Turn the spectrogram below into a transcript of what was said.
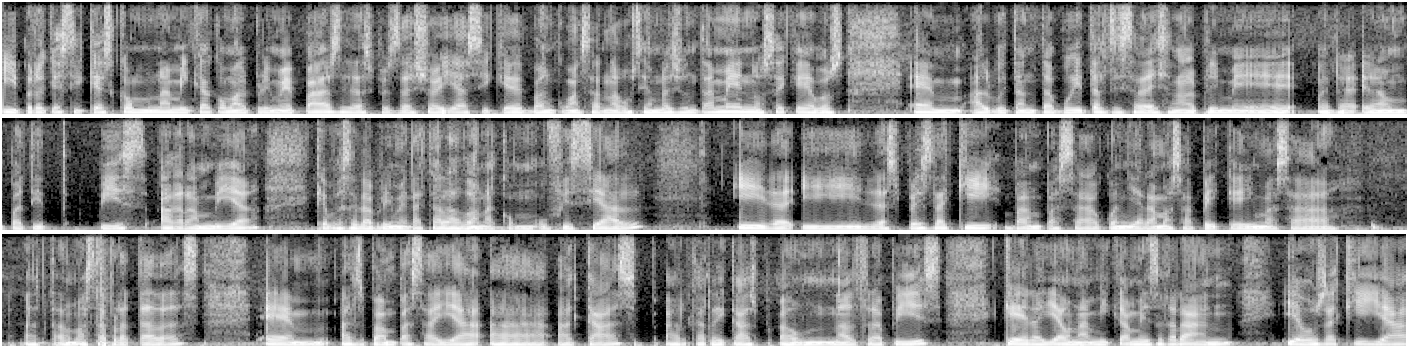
i però que sí que és com una mica com el primer pas i després d'això ja sí que van començar a negociar amb l'Ajuntament, no sé què, llavors em, el 88 els hi cedeixen el primer, era, un petit pis a Gran Via, que va ser la primera que la dona com oficial i, de, i després d'aquí van passar, quan ja era massa peque i massa estaven massa apretades, eh, els van passar ja a, a Casp, al carrer Casp, a un altre pis, que era ja una mica més gran, i llavors aquí ja,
